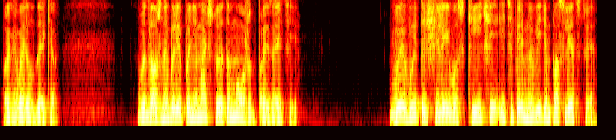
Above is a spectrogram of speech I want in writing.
проговорил Декер. Вы должны были понимать, что это может произойти. Вы вытащили его с Кичи, и теперь мы видим последствия.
